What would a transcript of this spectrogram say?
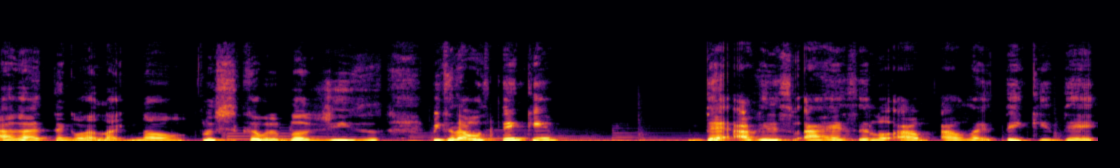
I gotta think about like no, Felicia's covered the blood of Jesus because I was thinking that okay, this I had said look, I, I was like thinking that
